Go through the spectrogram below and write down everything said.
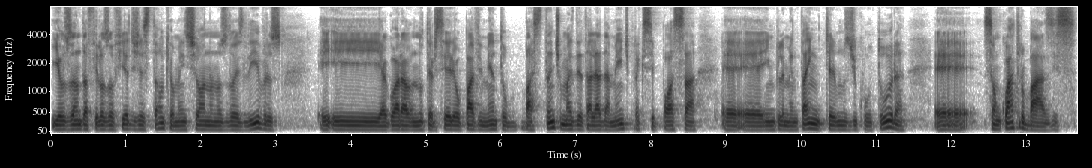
E usando a filosofia de gestão que eu menciono nos dois livros, e, agora no terceiro eu pavimento bastante mais detalhadamente para que se possa é, é, implementar em termos de cultura, é, são quatro bases.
